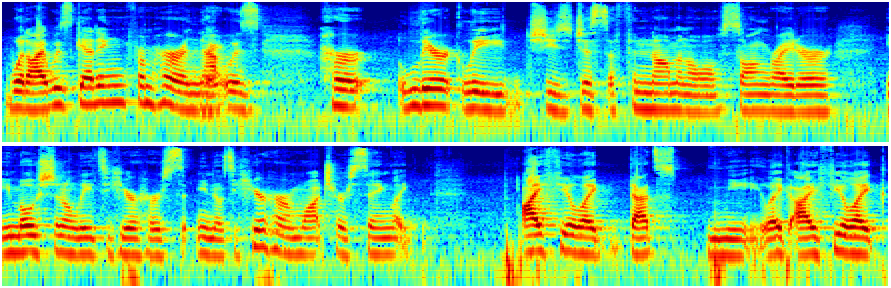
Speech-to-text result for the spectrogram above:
what I was getting from her. And that right. was her lyrically, she's just a phenomenal songwriter emotionally to hear her, you know, to hear her and watch her sing. Like, I feel like that's me. Like, I feel like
